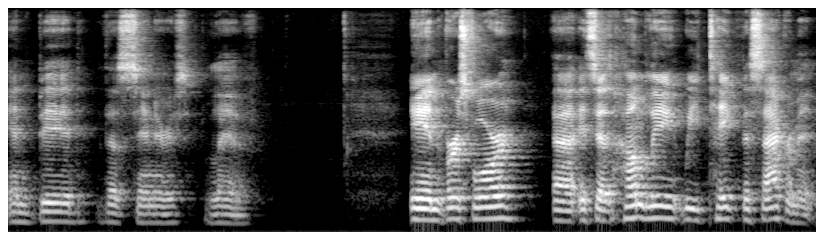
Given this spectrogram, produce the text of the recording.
and bid the sinners live. In verse 4, uh, it says, Humbly we take the sacrament.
